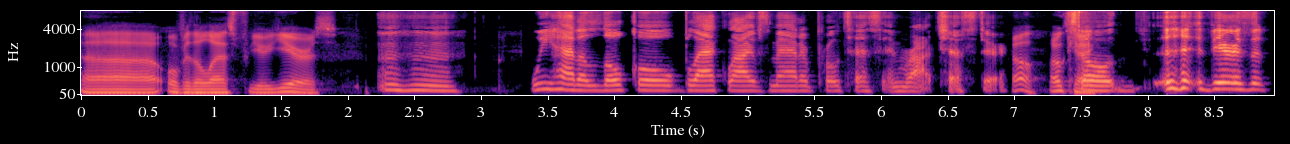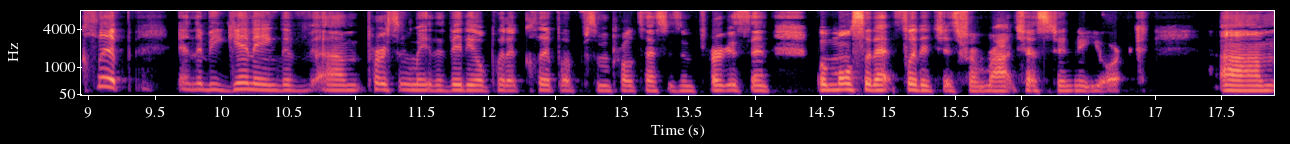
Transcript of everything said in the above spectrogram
uh, over the last few years. Mm-hmm. We had a local Black Lives Matter protest in Rochester. Oh, okay. So there is a clip in the beginning. The um, person who made the video put a clip of some protesters in Ferguson, but most of that footage is from Rochester, New York. Um,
